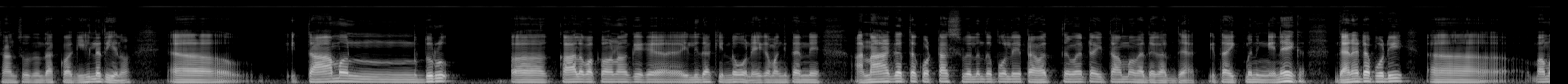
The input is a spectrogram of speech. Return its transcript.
සංශෝධන දක්වා ගිහිල්ලා තියෙනවා. ඉතාම දුරු කාලවකවනාවක ඉලි දකින්න ඕනේ. ඒක මං හිතන්නේ අනාගත කොටස් වෙළඳ පොලේ පැවැත්මට ඉතාම වැදගත් දෙයක්. ඉතා ඉක්මනින් එන එක. දැනට පොඩි මම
